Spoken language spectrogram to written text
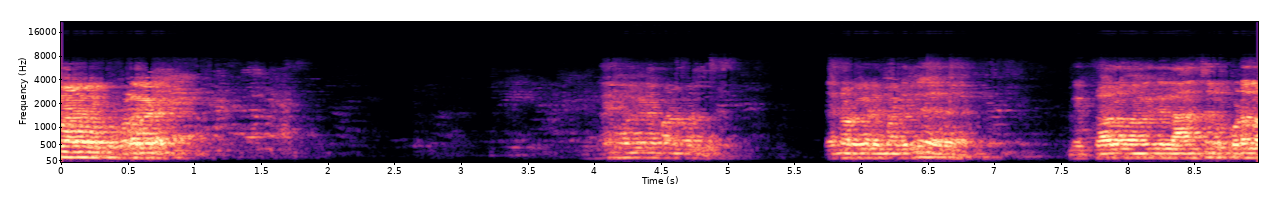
ಮಾಡಬೇಕು ಒಳಗಡೆ. ಮಾಡಬಾರ್ದು. ಮಾಡಿದ್ರೆ ಪ್ರಾಬ್ಲಮ್ ಆನ್ಸರ್ ಕೊಡಲ್ಲ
